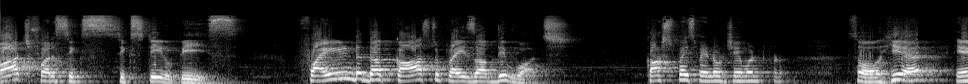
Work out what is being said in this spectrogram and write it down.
watch for six sixty rupees find the cost price of the watch cost price find out చేయమంటాడు so here a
